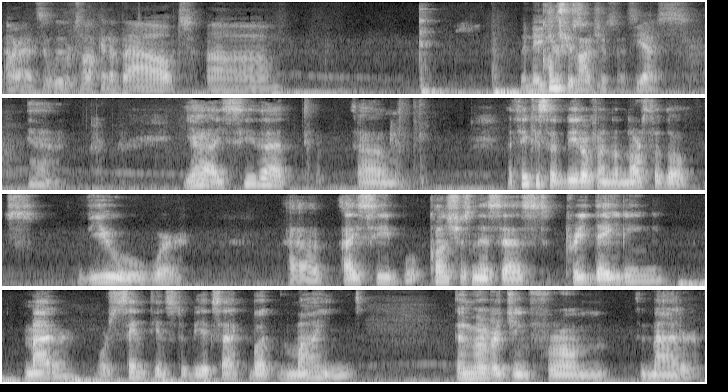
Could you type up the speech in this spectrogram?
All right, so we were talking about um, the nature Conscious- of consciousness. Yes. Yeah, yeah, I see that. Um, I think it's a bit of an unorthodox view where uh, I see consciousness as predating matter or sentience to be exact, but mind emerging from matter.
